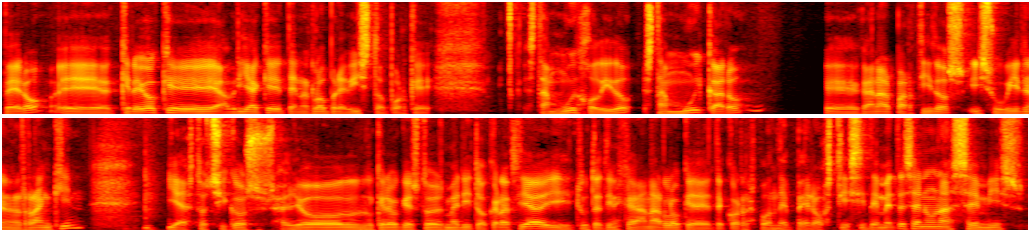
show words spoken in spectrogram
Pero eh, creo que habría que tenerlo previsto porque está muy jodido, está muy caro eh, ganar partidos y subir en el ranking. Y a estos chicos, o sea, yo creo que esto es meritocracia y tú te tienes que ganar lo que te corresponde. Pero, hostia, si te metes en unas semis,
